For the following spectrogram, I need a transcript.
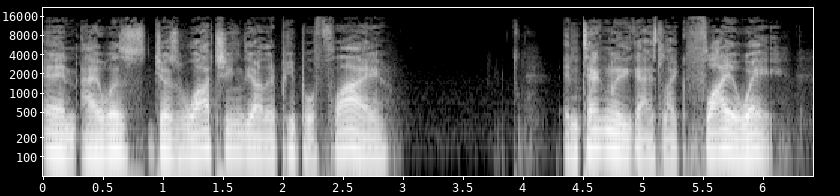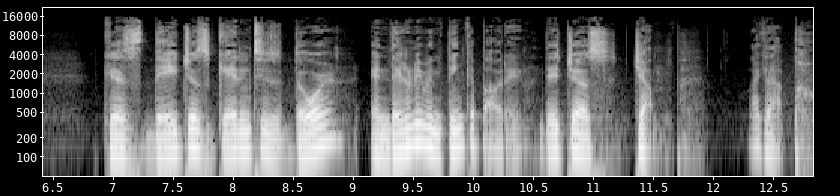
and I was just watching the other people fly, and technically, guys, like fly away because they just get into the door and they don't even think about it. They just jump like that. Boom.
